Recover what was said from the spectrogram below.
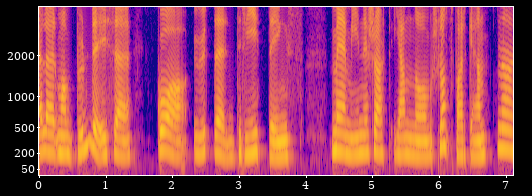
Eller man burde ikke gå ute dritings med miniskjørt gjennom Slottsparken. Nei.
